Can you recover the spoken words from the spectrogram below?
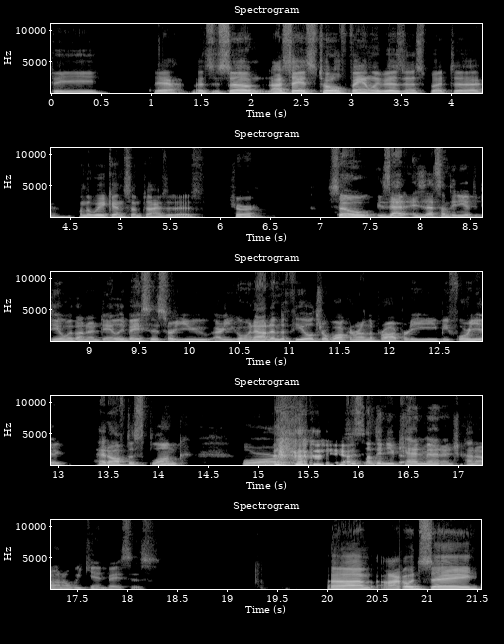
the, yeah, that's so not say it's total family business, but uh, on the weekend, sometimes it is. Sure. So is that is that something you have to deal with on a daily basis? Are you are you going out in the fields or walking around the property before you head off to Splunk, or yeah. is it something you can manage kind of on a weekend basis? Um, I would say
